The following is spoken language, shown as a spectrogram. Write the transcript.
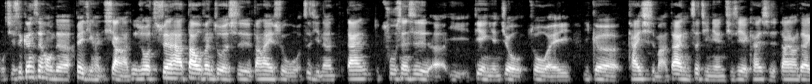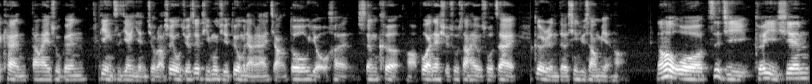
我其实跟胜宏的背景很像啊，就是说，虽然他大部分做的是当代艺术，我自己呢，当然出身是呃以电影研究作为一个开始嘛，但这几年其实也开始大量在看当代艺术跟电影之间的研究了，所以我觉得这个题目其实对我们两个人来讲都有很深刻哈，不管在学术上，还有说在个人的兴趣上面哈。然后我自己可以先。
